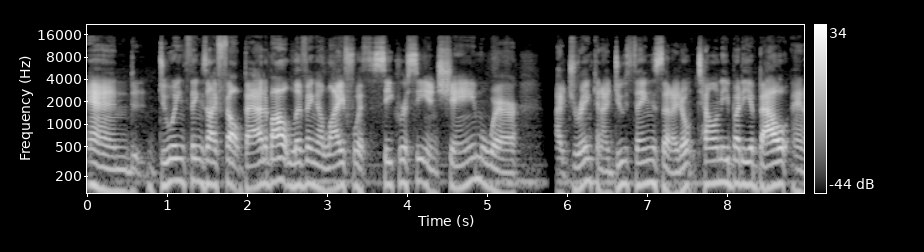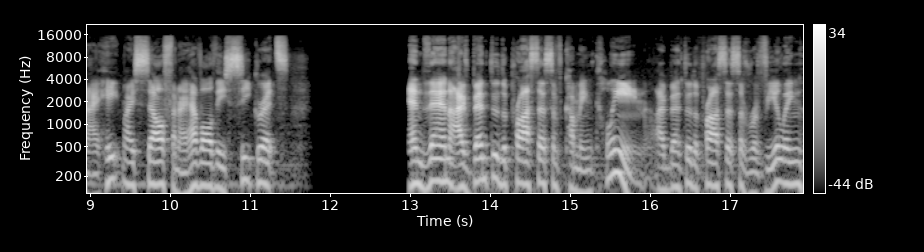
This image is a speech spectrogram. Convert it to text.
and doing things I felt bad about, living a life with secrecy and shame where I drink and I do things that I don't tell anybody about and I hate myself and I have all these secrets. And then I've been through the process of coming clean. I've been through the process of revealing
